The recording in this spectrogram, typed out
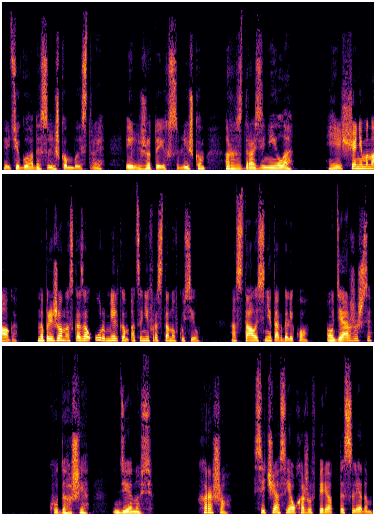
«Эти гады слишком быстрые, или же ты их слишком раздразнила?» «Еще немного», — напряженно сказал Ур, мельком оценив расстановку сил. Осталось не так далеко. Удержишься?» «Куда ж я денусь?» «Хорошо. Сейчас я ухожу вперед, ты следом.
